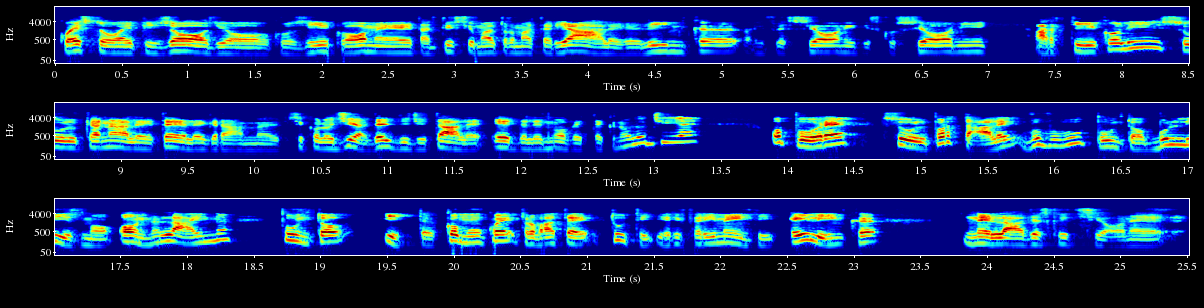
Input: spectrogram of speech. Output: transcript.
questo episodio, così come tantissimo altro materiale, link, riflessioni, discussioni, articoli sul canale Telegram Psicologia del Digitale e delle Nuove Tecnologie oppure sul portale www.bullismoonline.it it. Comunque trovate tutti i riferimenti e i link nella descrizione,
